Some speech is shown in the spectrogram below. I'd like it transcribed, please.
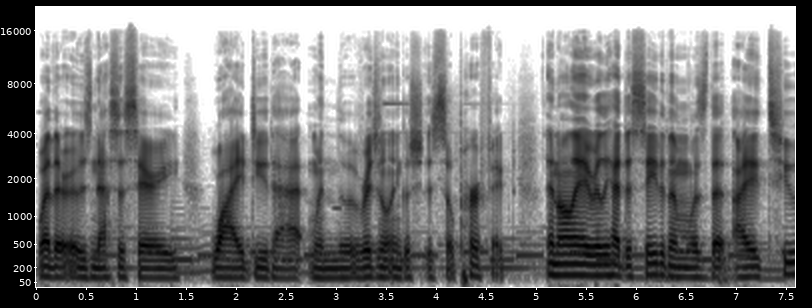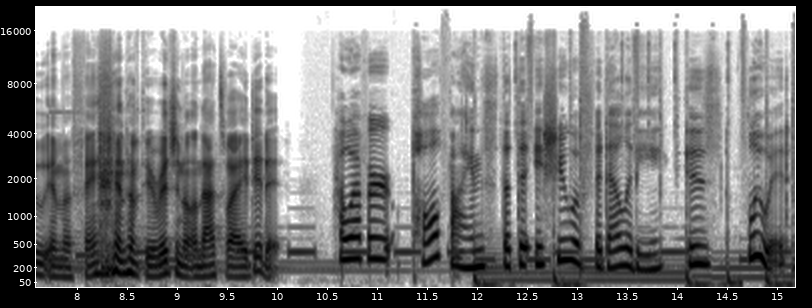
whether it was necessary, why do that when the original English is so perfect. And all I really had to say to them was that I too am a fan of the original, and that's why I did it. However, Paul finds that the issue of fidelity is fluid.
